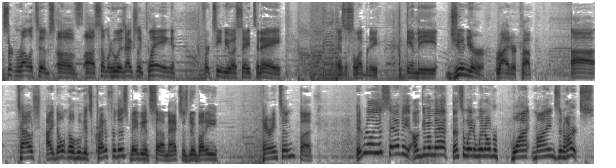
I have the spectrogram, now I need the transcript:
certain relatives of uh, someone who is actually playing for Team USA today as a celebrity in the Junior Ryder Cup. Uh, Tausch, I don't know who gets credit for this. Maybe it's uh, Max's new buddy, Harrington, but it really is savvy. I'll give him that. That's a way to win over minds and hearts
